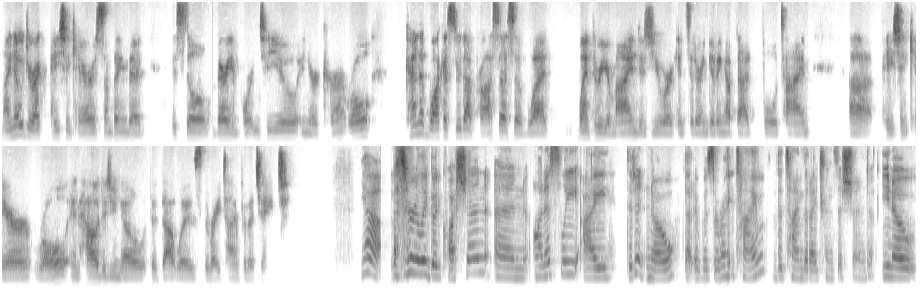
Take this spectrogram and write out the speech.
I know direct patient care is something that is still very important to you in your current role. Kind of walk us through that process of what went through your mind as you were considering giving up that full time uh, patient care role and how did you know that that was the right time for the change yeah that's a really good question and honestly i didn't know that it was the right time the time that i transitioned you know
